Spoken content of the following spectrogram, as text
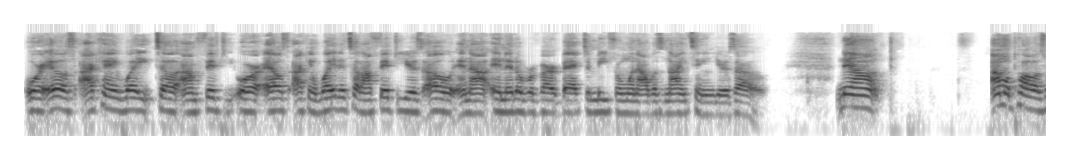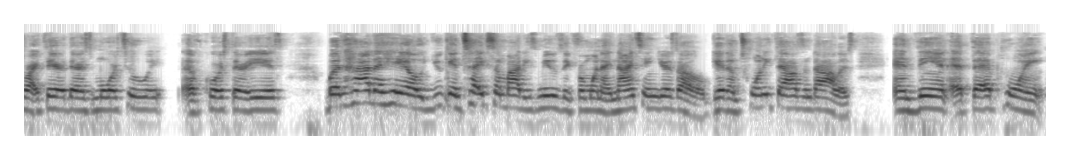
or else I can't wait till I'm 50 or else I can wait until I'm 50 years old and I and it'll revert back to me from when I was 19 years old. Now, I'm gonna pause right there. There's more to it. Of course there is. But how the hell you can take somebody's music from when they're 19 years old, get them $20,000 and then at that point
